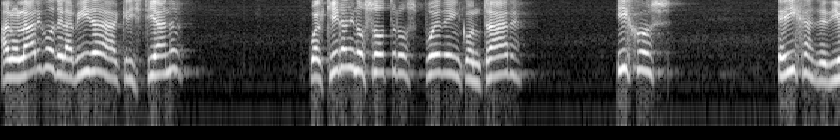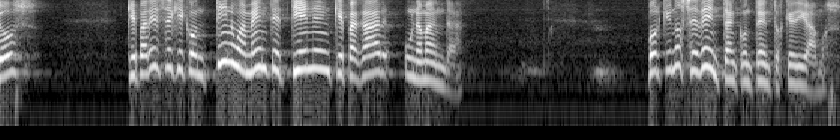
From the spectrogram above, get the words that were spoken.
A lo largo de la vida cristiana, cualquiera de nosotros puede encontrar hijos e hijas de Dios que parece que continuamente tienen que pagar una manda porque no se ven tan contentos que digamos.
